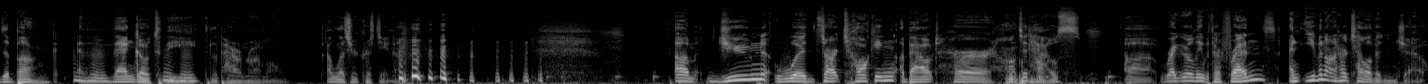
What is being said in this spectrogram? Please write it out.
debunk, and mm-hmm. then go to the mm-hmm. to the paranormal. Unless you're Christina. um, June would start talking about her haunted house uh, regularly with her friends and even on her television show.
